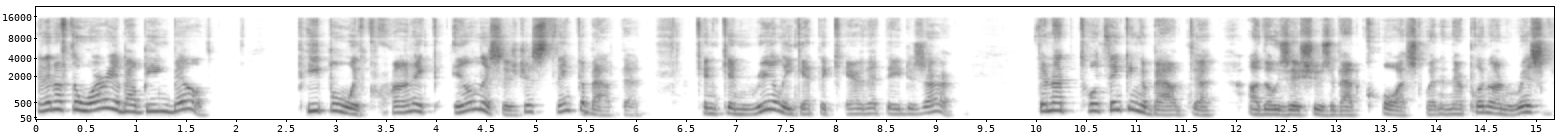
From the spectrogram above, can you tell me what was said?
and they don't have to worry about being billed people with chronic illnesses, just think about that, can, can really get the care that they deserve. They're not thinking about uh, uh, those issues about cost when they're put on risk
